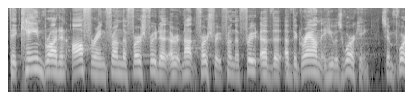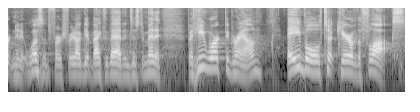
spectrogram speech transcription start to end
that Cain brought an offering from the first fruit, of, or not the first fruit, from the fruit of the, of the ground that he was working. It's important that it wasn't the first fruit. I'll get back to that in just a minute. But he worked the ground. Abel took care of the flocks.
